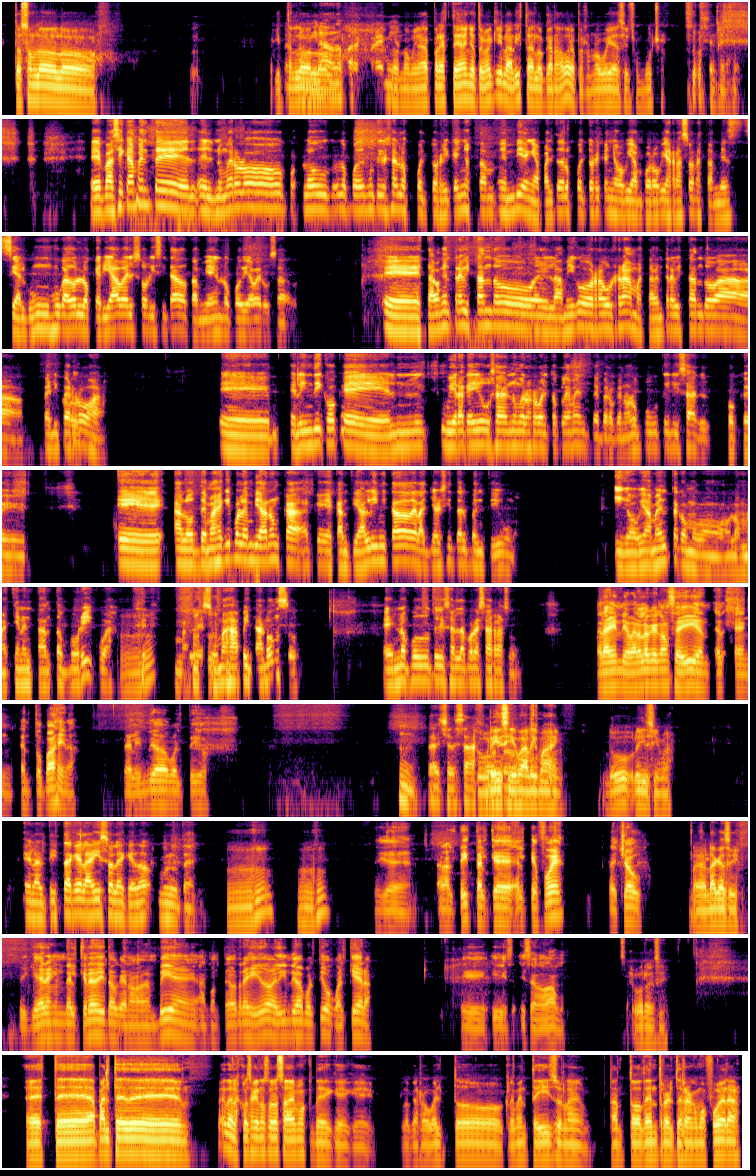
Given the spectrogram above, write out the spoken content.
estos son los, los- aquí Los están los, nominados los, para el premio. los nominados para este año. Tengo aquí la lista de los ganadores, pero no voy a decir son muchos. Eh, básicamente el, el número lo, lo- lo pueden utilizar los puertorriqueños también, y aparte de los puertorriqueños, obvian, por obvias razones, también si algún jugador lo quería haber solicitado, también lo podía haber usado. Eh, estaban entrevistando el amigo Raúl Rama, estaba entrevistando a Felipe. Rojas. Eh, él indicó que él hubiera querido usar el número Roberto Clemente, pero que no lo pudo utilizar porque eh, a los demás equipos le enviaron ca- que cantidad limitada de las jerseys del 21. Y obviamente, como los Mets tienen tantos boricuas, le sumas a Pete Alonso, él no pudo utilizarla por esa razón. Mira, Indio, mira lo que conseguí en, en- en- en tu página del Indio Deportivo. Hmm, de hecho, esa foto, Durísima la imagen. Durísima. el artista que la hizo le quedó brutal. Ujú. Así que el artista, el que, el que fue de show. De verdad que sí. Si quieren del crédito, que nos lo envíen a Conteo 3 y 2, el Indio Deportivo, cualquiera. Y, y- y se lo damos. Seguro que sí. Este, aparte de, pues, de las cosas que nosotros sabemos de que, que lo que Roberto Clemente hizo, la- tanto dentro del terreno como fuera,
